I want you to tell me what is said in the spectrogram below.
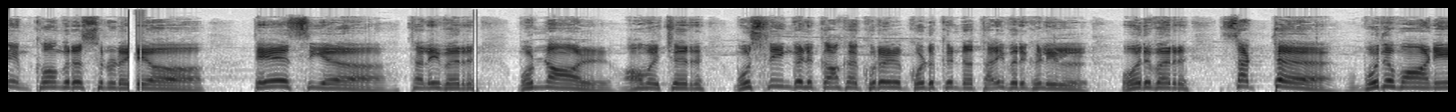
முஸ்லிம் காங்கிரசினுடைய தேசிய தலைவர் முன்னாள் அமைச்சர் முஸ்லிம்களுக்காக குரல் கொடுக்கின்ற தலைவர்களில் ஒருவர் சட்ட முதுமானி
